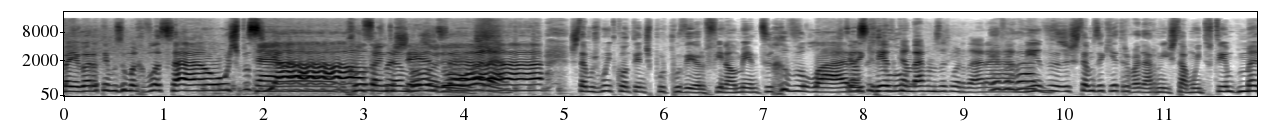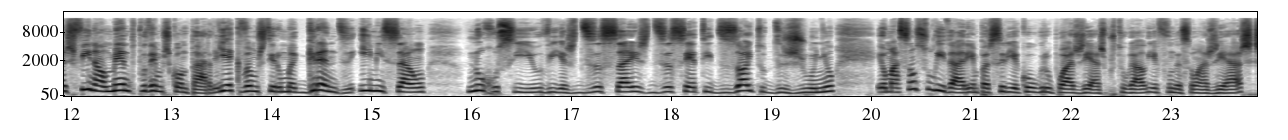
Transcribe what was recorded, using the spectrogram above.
Bem, agora temos uma revelação especial. Tá, da tambores. Renascença. Bora. Estamos muito contentes por poder finalmente revelar É um segredo aquilo que andávamos a guardar há É verdade, meses. estamos aqui a trabalhar nisto há muito tempo, mas finalmente podemos contar-lhe é que vamos ter uma grande emissão no Rocio, dias 16, 17 e 18 de junho. É uma ação solidária em parceria com o Grupo AGAs Portugal e a Fundação AGAs,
